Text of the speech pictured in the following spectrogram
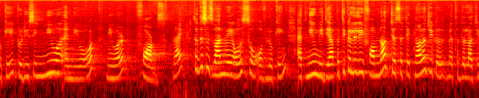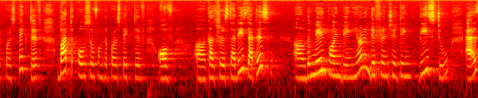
okay producing newer and newer newer forms right. So, this is one way also of looking at new media particularly from not just a technological methodology perspective, but also from the perspective of uh, cultural studies that is uh, the main point being here in differentiating these two as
